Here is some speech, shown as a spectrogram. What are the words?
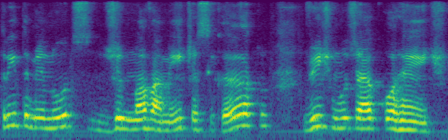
30 minutos de novamente esse canto, 20 minutos de água corrente.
